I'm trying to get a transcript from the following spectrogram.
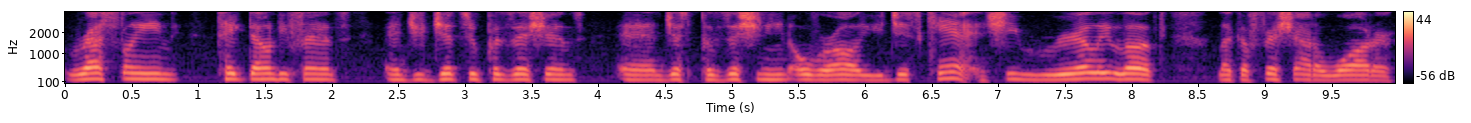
wrestling, takedown defense, and jujitsu positions and just positioning overall. You just can't. And she really looked like a fish out of water,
